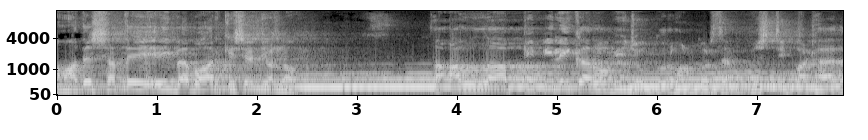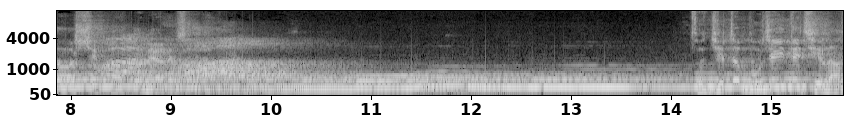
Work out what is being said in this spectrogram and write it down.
আমাদের সাথে এই ব্যবহার কিসের জন্য? তা আল্লাহ পিপিলিকার অভিযোগ গ্রহণ করছেন, বৃষ্টি পাঠায় দেওয়ার সিদ্ধান্ত নিয়ে নিয়েছেন তো যেটা বুঝাইতেছিলাম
